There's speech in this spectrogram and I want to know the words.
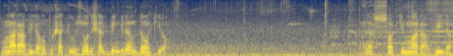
Maravilha, vou puxar aqui o zoom, vou deixar ele bem grandão aqui, ó. Olha só que maravilha.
